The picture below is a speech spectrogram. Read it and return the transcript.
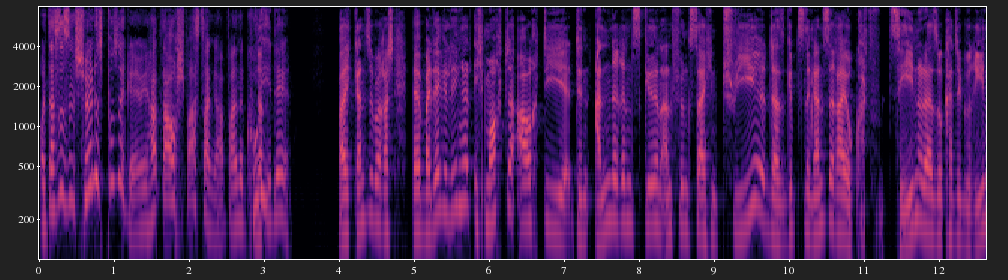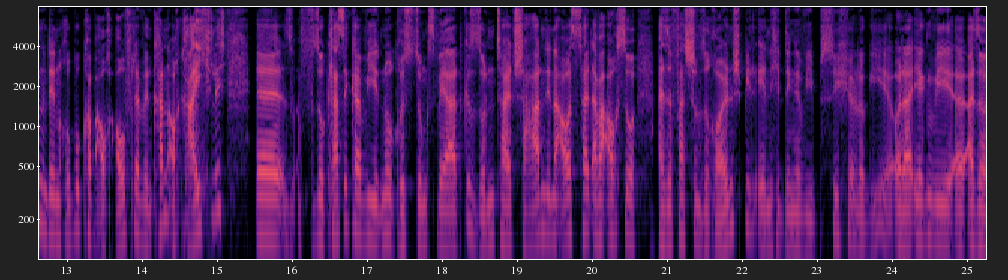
Und das ist ein schönes Puzzle-Game. Ich habe da auch Spaß dran gehabt. War eine coole ja. Idee. War ich ganz überrascht. Äh, bei der Gelegenheit, ich mochte auch die, den anderen Skill, in Anführungszeichen Tree. Da gibt's eine ganze Reihe, oh Gott, zehn oder so Kategorien, in denen Robocop auch aufleveln kann, auch reichlich. Äh, so, Klassiker wie nur Rüstungswert, Gesundheit, Schaden, den er auszahlt, aber auch so, also fast schon so Rollenspiel-ähnliche Dinge wie Psychologie oder irgendwie, äh, also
